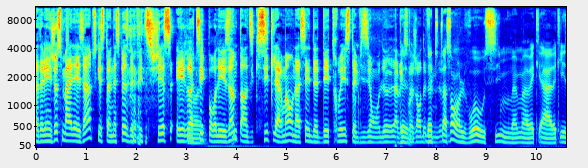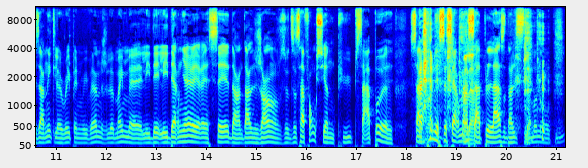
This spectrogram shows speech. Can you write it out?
ça devient juste malaisant, puisque c'est une espèce de fétichisme érotique Ouais. pour les hommes, tandis qu'ici, clairement, on essaie de détruire cette vision-là avec de, ce genre de, de film toute façon, on le voit aussi, même avec, avec les années que le Rape and Revenge, là, même euh, les, les derniers essais dans, dans le genre, je veux dire, ça fonctionne plus, puis ça a pas, euh, ça a pas nécessairement Voilà. sa place dans le cinéma non plus.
